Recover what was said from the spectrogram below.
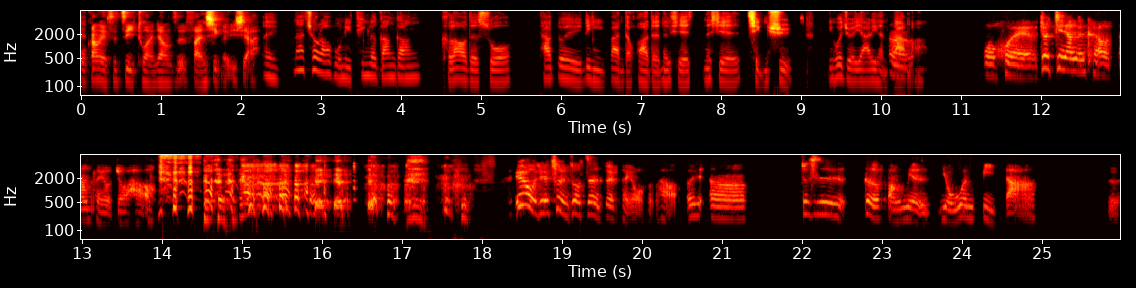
我刚刚也是自己突然这样子反省了一下。哎、欸，那秋老虎，你听了刚刚 Cloud 说他对另一半的话的那些那些情绪，你会觉得压力很大吗？嗯、我会，就尽量跟 Cloud 当朋友就好。因为我觉得处女座真的对朋友很好，而且嗯、呃，就是各方面有问必答，对，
